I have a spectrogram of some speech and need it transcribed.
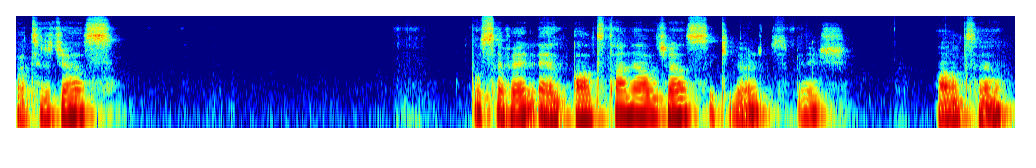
batıracağız. Bu sefer el 6 tane alacağız. 2 4 5 6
